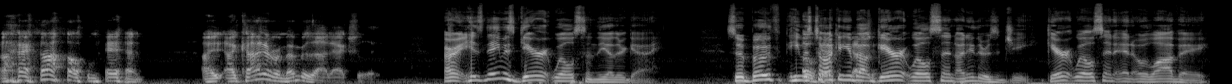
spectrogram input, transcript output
I, oh man, I I kind of remember that actually. All right, his name is Garrett Wilson, the other guy. So both he was Okay, talking about. Garrett Wilson. I knew there was a G. Garrett Wilson and Olave,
